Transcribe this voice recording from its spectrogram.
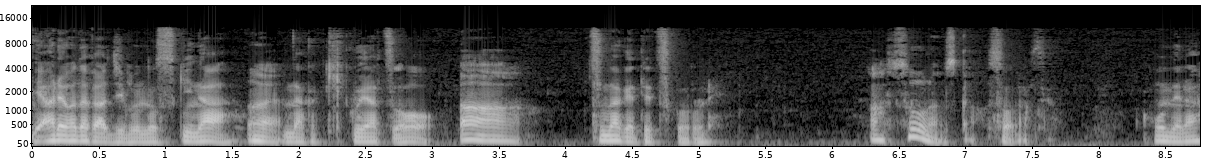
いや、あれはだから自分の好きな、はいなんか聞くやつをあつなげて作るね。あ、あ、そうなんですか。そうなんですよ。ほんでな、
